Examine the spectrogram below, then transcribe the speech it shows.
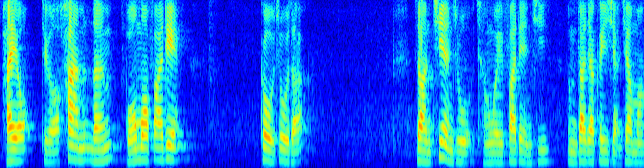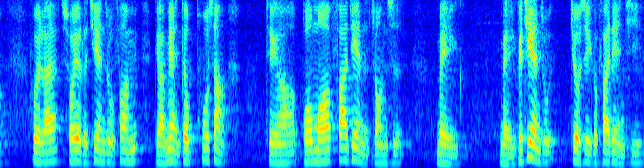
还有这个汉能薄膜发电构筑的，让建筑成为发电机。那么大家可以想象吗？未来所有的建筑方面表面都铺上这个薄膜发电的装置，每每个建筑就是一个发电机。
